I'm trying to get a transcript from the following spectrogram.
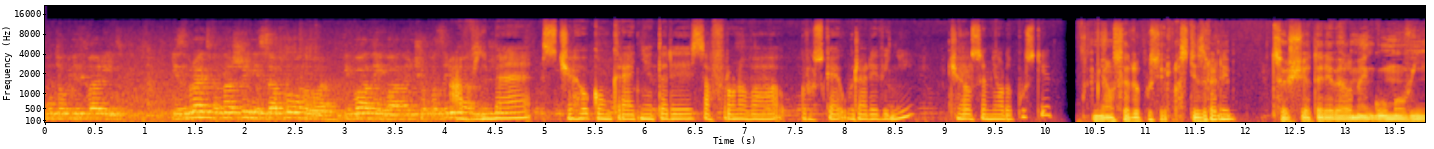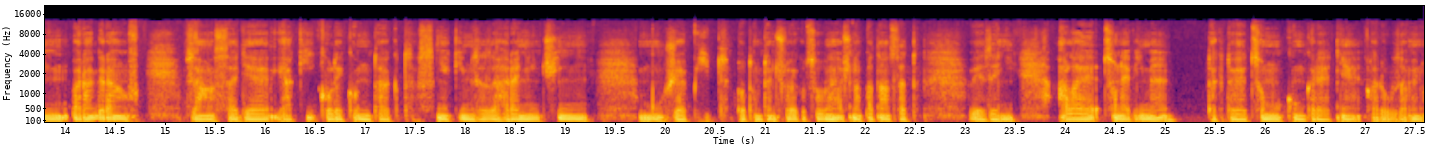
удовлетворить. Избрать в отношении Сафронова Ивана Ивановича A víme, z čeho konkrétně tedy Safronova ruské úřady viní? Čeho se měl dopustit? Měl se dopustit vlastně zrady, což je tedy velmi gumový paragraf. V zásadě jakýkoliv kontakt s někým ze zahraničí může být potom ten člověk odsouzen až na 15 let vězení. Ale co nevíme, tak to je, co mu konkrétně kladou za vinu.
